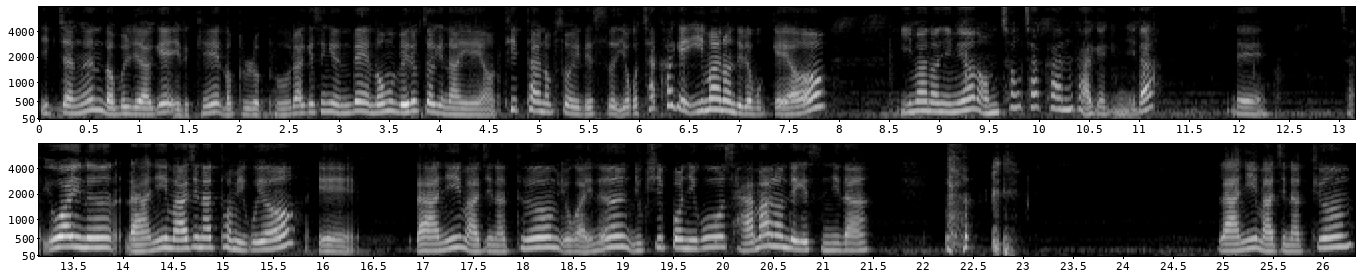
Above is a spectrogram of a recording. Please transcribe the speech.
입장은 너블리하게 이렇게 너플너플하게 생겼는데 너무 매력적인 아이예요. 티타노소이데스 요거 착하게 2만원 드려볼게요. 2만원이면 엄청 착한 가격입니다. 네. 자, 요 아이는 라니 마지나텀이고요. 예. 라니 마지나툼 요 아이는 60번이고 4만원 되겠습니다. 라니 마지나툼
